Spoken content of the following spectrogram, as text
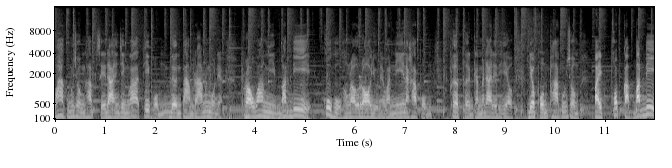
ว่าคุณผู้ชมครับเสียดายจริง ๆ ว่าที่ผมเดินตามร้านไม่หมดเนี่ย เพราะว่ามีบัดดี้คู่หูของเรารออยู่ในวันนี้นะครับผมเพลิดเพลินกันไม่ได้เลยทีเดียว เดี๋ยวผมพาคุณผู้ชม ไปพบกับบัดดี้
